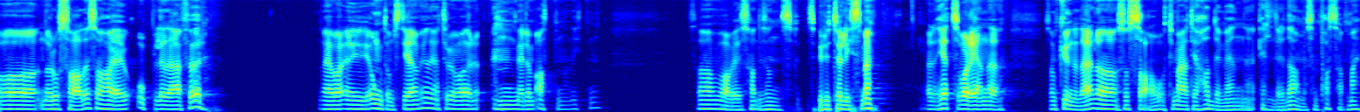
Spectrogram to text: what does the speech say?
Og når hun sa det, så har jeg jo opplevd det her før. Når jeg var i ungdomstida mi, jeg tror jeg var mellom 18 og 19, så vi, hadde vi sånn spiritualisme. Hva det het, så var det en eh, som kunne der, og så sa hun til meg at jeg hadde med en eldre dame som passa på meg.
